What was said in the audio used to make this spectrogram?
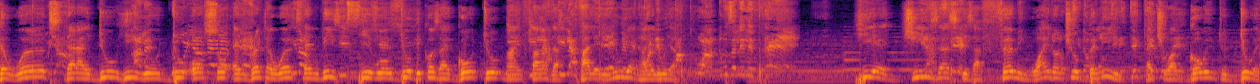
the works that I do, he will do also, and greater works than these he will do because I go to my Father. Hallelujah and hallelujah. Here, Jesus is affirming, why don't you believe that you are going to do it?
